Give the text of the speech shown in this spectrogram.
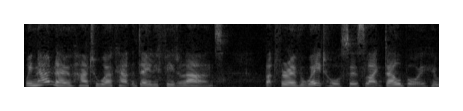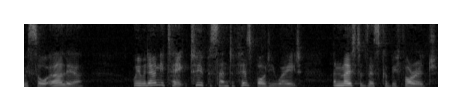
We now know how to work out the daily feed allowance, but for overweight horses like Del Boy, who we saw earlier, we would only take 2% of his body weight, and most of this could be forage.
